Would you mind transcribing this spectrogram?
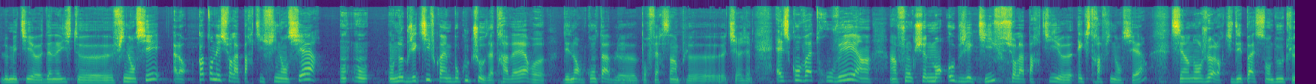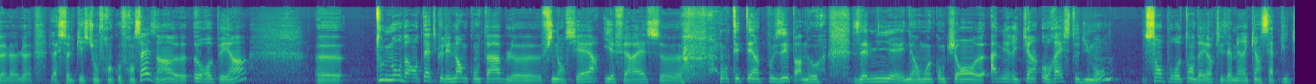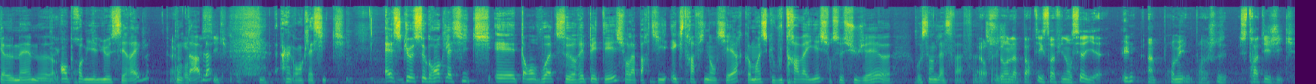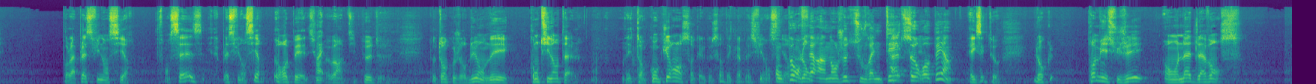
le métier euh, d'analyste euh, financier. Alors, quand on est sur la partie financière, on objective quand même beaucoup de choses à travers euh, des normes comptables, euh, pour faire simple, euh, Thierry Est-ce qu'on va trouver un, fonctionnement objectif sur la partie extra-financière? C'est un enjeu alors qui dépasse sans doute la, seule question franco-française, hein, européen. tout le monde a en tête que les normes comptables financières, IFRS, ont été imposées par nos amis et néanmoins concurrents américains au reste du monde sans pour autant d'ailleurs que les Américains s'appliquent à eux-mêmes euh, en premier lieu ces règles comptables. Un grand classique. Est-ce que ce grand classique est en voie de se répéter sur la partie extra-financière? Comment est-ce que vous travaillez sur ce sujet euh, au sein de la SFAF Alors, sur la partie extra-financière, il y a une, un premier, première chose stratégique pour la place financière française et la place financière européenne, si on veut avoir un petit peu de... D'autant qu'aujourd'hui, on est continental on est en concurrence en quelque sorte avec la place financière. On peut en faire un enjeu de souveraineté européen. Exactement. Donc, premier sujet, on a de l'avance.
